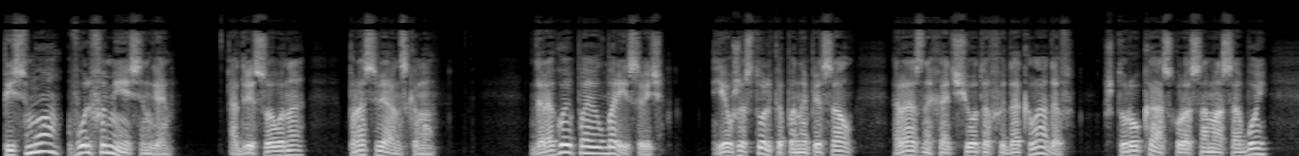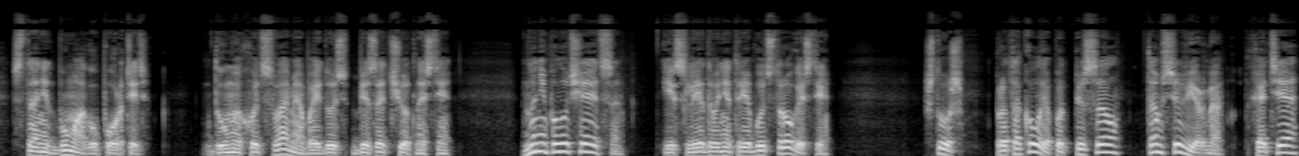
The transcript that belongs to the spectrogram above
Письмо Вольфа Мессинга адресовано Просвянскому. Дорогой Павел Борисович, я уже столько понаписал разных отчетов и докладов, что рука скоро сама собой станет бумагу портить. Думаю, хоть с вами обойдусь без отчетности. Но не получается. Исследование требует строгости. Что ж, протокол я подписал, там все верно, хотя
